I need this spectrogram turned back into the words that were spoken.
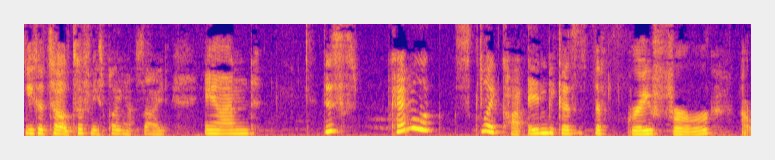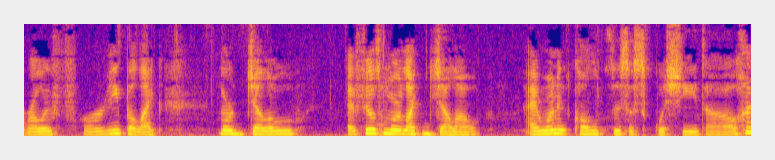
You could tell Tiffany's playing outside. And this kind of looks like cotton because it's the gray fur. Not really furry, but like more jello. It feels more like jello. I wouldn't call this a squishy though.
